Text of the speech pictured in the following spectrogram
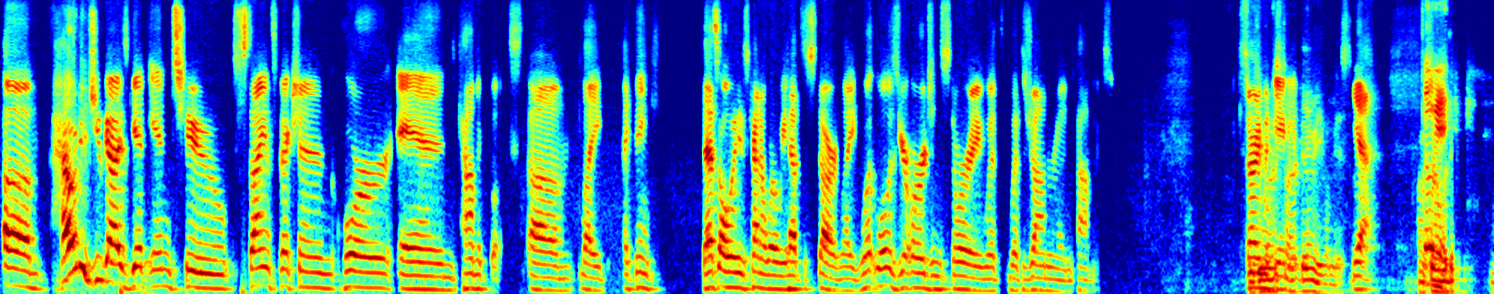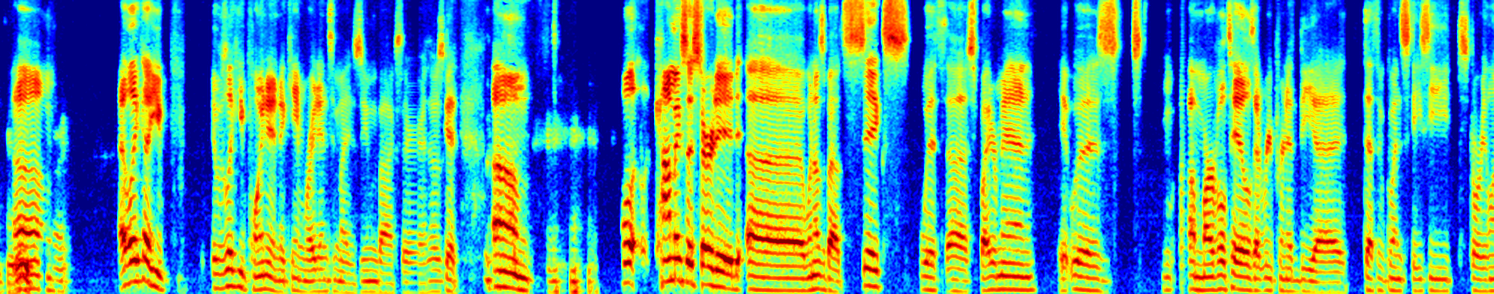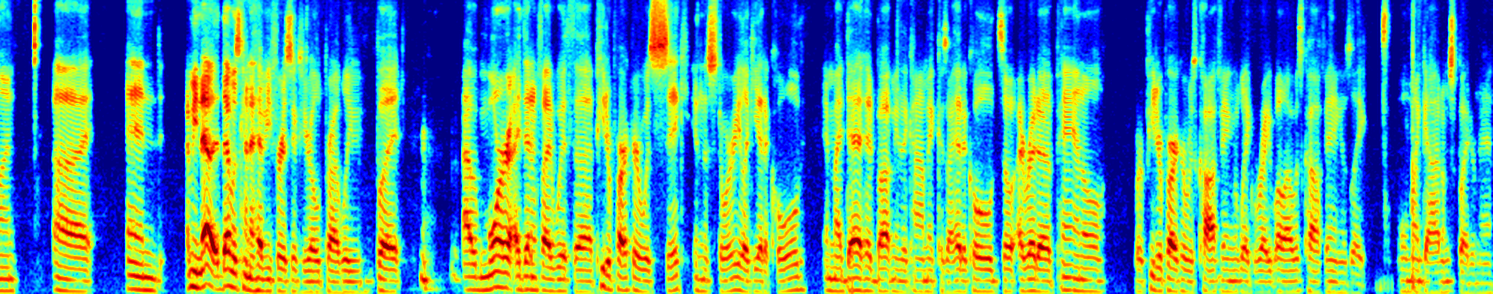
Um, how did you guys get into science fiction, horror, and comic books? Um, like, I think that's always kind of where we have to start. Like, what, what was your origin story with with genre and comics? Starting with Damian. Damian yeah. Okay. okay. Um, right. I like how you. It was like you pointed and it came right into my Zoom box there. That was good. Um, well, comics I started uh, when I was about six with uh, Spider Man. It was a Marvel Tales that reprinted the uh, death of Gwen Stacy storyline. Uh, and I mean that that was kind of heavy for a six year old probably, but I more identified with uh, Peter Parker was sick in the story, like he had a cold, and my dad had bought me the comic because I had a cold. So I read a panel where Peter Parker was coughing, like right while I was coughing. It was like, oh my god, I'm Spider Man.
